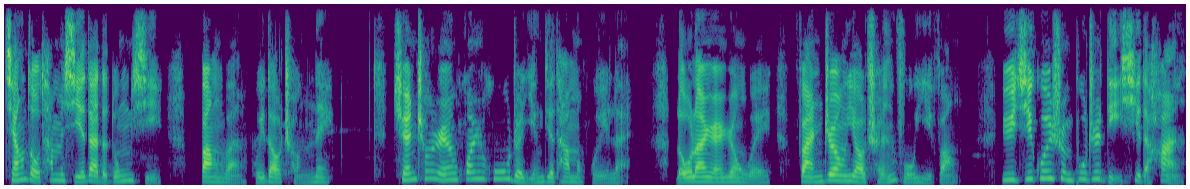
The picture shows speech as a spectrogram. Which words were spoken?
抢走他们携带的东西。傍晚回到城内，全城人欢呼着迎接他们回来。楼兰人认为，反正要臣服一方，与其归顺不知底细的汉。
